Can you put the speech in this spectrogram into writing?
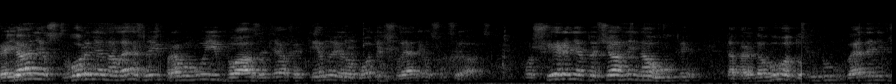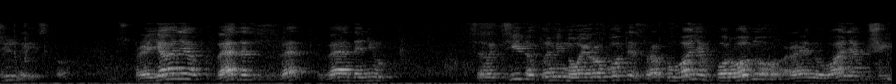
сприяння створення належної правової бази для ефективної роботи членів асоціації, поширення досягнень науки та передового досвіду в веденні бджільництва, сприяння веден- ве- веденню селекційно-племінної роботи з врахуванням породного районування бджіл,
